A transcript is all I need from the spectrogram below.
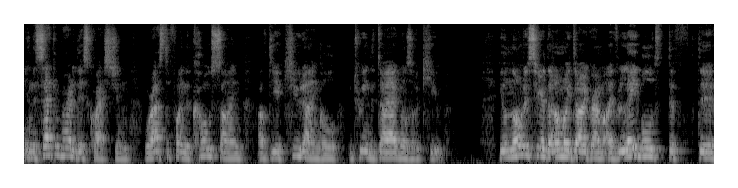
In the second part of this question, we're asked to find the cosine of the acute angle between the diagonals of a cube. You'll notice here that on my diagram I've labelled the, the,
